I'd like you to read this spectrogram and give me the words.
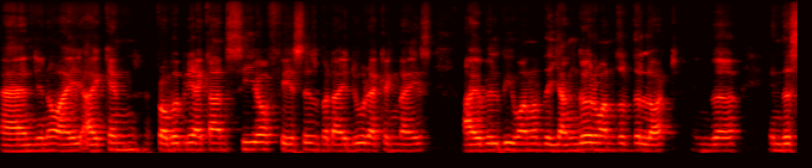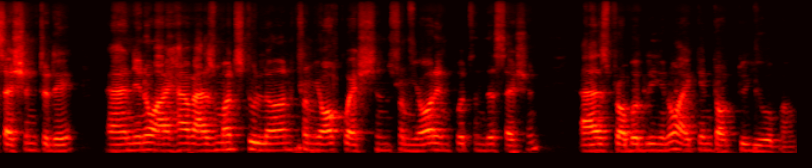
And, you know, I, I can probably, I can't see your faces, but I do recognize I will be one of the younger ones of the lot in the in the session today. And, you know, I have as much to learn from your questions, from your inputs in this session, as probably, you know, I can talk to you about.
